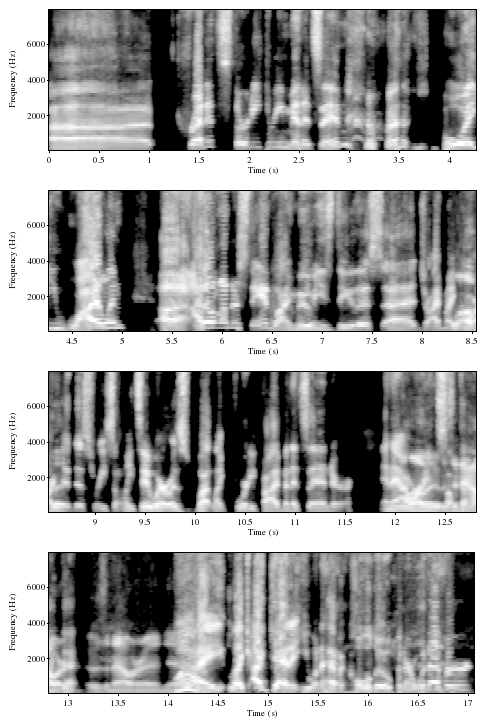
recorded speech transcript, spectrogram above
Uh, credits 33 minutes in. Boy, you whiling. Uh, I don't understand why movies do this. Uh, Drive My Love Car it. did this recently too, where it was what like 45 minutes in or an hour. It. it was an hour. Like it was an hour in. Yeah. Why? Like, I get it. You want to have a cold open or whatever,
